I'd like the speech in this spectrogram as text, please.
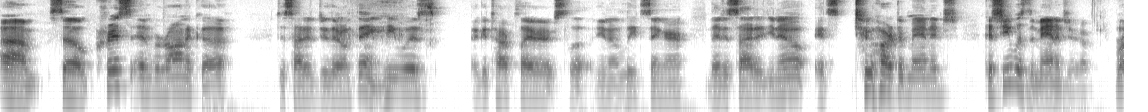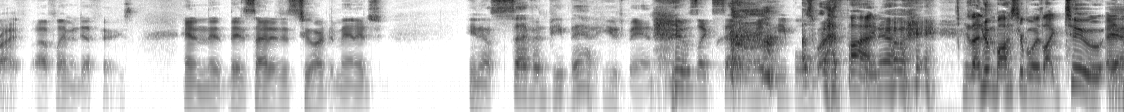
Um, so Chris and Veronica decided to do their own thing. He was a guitar player, you know, lead singer. They decided, you know, it's too hard to manage because she was the manager of, Right. uh, Flaming Death Fairies, and they, they decided it's too hard to manage. You know, seven people. They had a huge band. it was like seven or eight people. That's what I thought. you know. Because I knew Monsterboy was like two, and Yeah,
